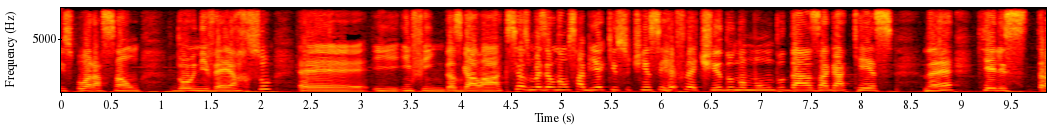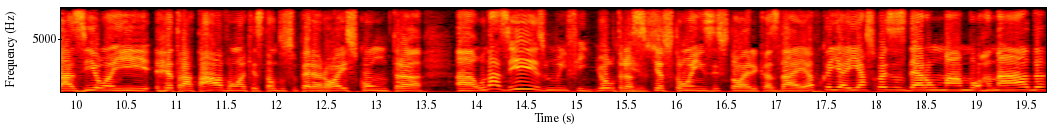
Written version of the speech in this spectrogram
exploração do universo é, e, enfim, das galáxias, mas eu não sabia que isso tinha se refletido no mundo das HQs, né, que eles traziam aí, retratavam a questão dos super-heróis contra ah, o nazismo, enfim, e outras Isso. questões históricas da época, e aí as coisas deram uma mornada.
